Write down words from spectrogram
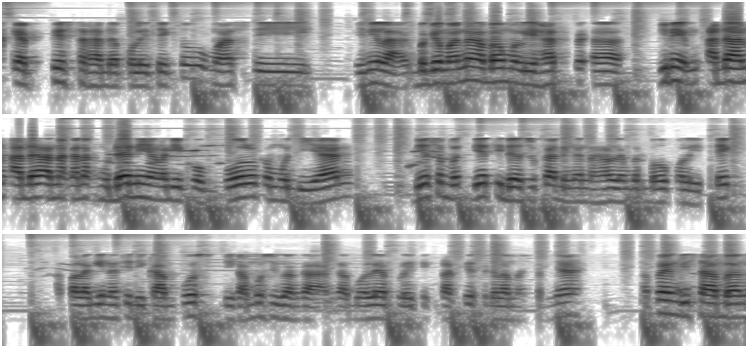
skeptis terhadap politik tuh masih inilah. Bagaimana abang melihat uh, gini ada ada anak-anak muda nih yang lagi kumpul, kemudian dia sebut dia tidak suka dengan hal yang berbau politik, apalagi nanti di kampus di kampus juga nggak nggak boleh politik praktis segala macamnya apa yang bisa bang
